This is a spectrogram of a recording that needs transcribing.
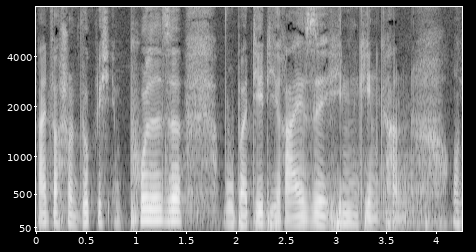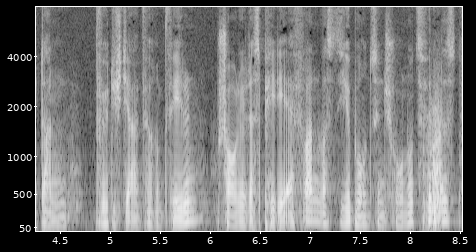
einfach schon wirklich Impulse, wo bei dir die Reise hingehen kann. Und dann würde ich dir einfach empfehlen, schau dir das PDF an, was du hier bei uns in den Shownotes findest.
